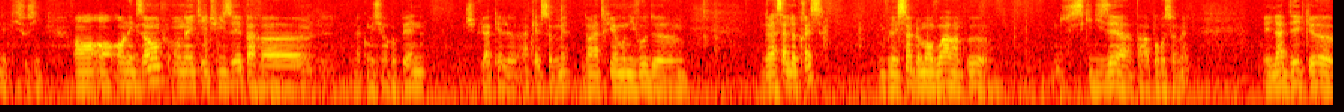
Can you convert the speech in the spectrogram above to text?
des, petits soucis. En, en, exemple, on a été utilisé par euh, la Commission européenne, je ne sais plus à quel, sommet, dans l'atrium au niveau de, la salle de presse. Ils voulaient simplement voir un peu euh, ce qu'il disait euh, par rapport au sommet. Et là, dès que,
